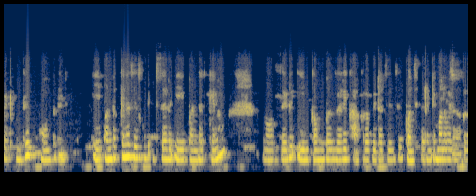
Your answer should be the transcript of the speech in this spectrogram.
పెట్టుకుంటే బాగుంటుందండి. ఏ పండగకైనా చేసుకుంటే ఇటు సైడ్ ఏ పండగకైనా నార్త్ సైడ్ ఈ కంపల్సరీ కాకర పీట చేసి పంచుతారండి. మనం ఎలా అక్కడ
